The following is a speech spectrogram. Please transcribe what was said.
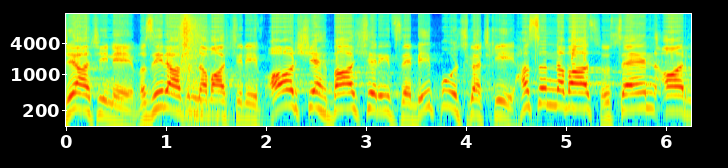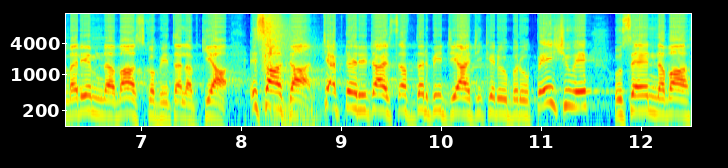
जीआईटी ने वज़ीर आज़म नवाज़ शरीफ और शहबाज शरीफ से भी पूछगछ की। हसन नवाज़, हुसैन और मरियम नवाज़ को भी तलब किया। इसाक डार कैप्टन रिटायर्ड सफदर भी जीआईटी के रूबरू पेश हुए। हुसैन नवाज़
